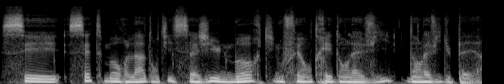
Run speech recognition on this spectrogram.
C'est cette mort-là dont il s'agit, une mort qui nous fait entrer dans la vie, dans la vie du Père.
